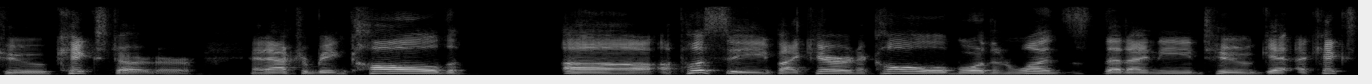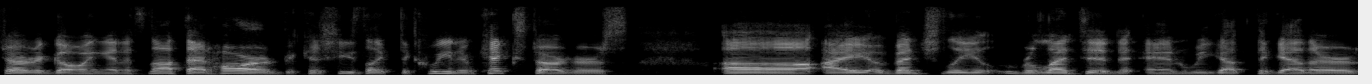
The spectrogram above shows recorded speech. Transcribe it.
to Kickstarter. And after being called uh, a pussy by Kara Nicole more than once that I need to get a Kickstarter going, and it's not that hard because she's like the queen of Kickstarters. Uh, I eventually relented, and we got together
